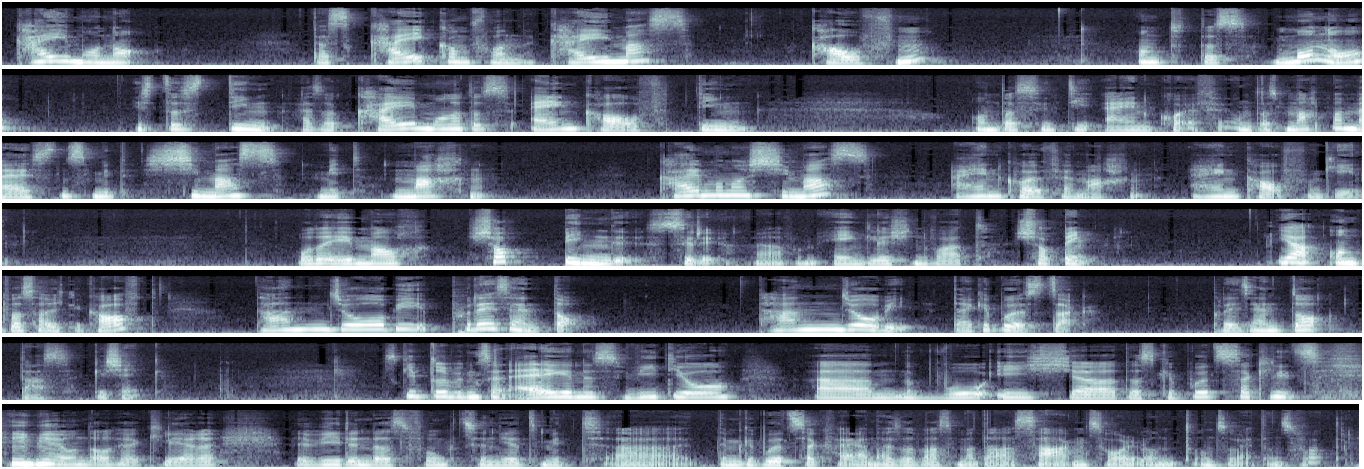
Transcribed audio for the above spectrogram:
Kaimono. Das Kai kommt von Kaimas, kaufen. Und das Mono ist das Ding. Also Kai-Mono, das Einkauf-Ding. Und das sind die Einkäufe. Und das macht man meistens mit Shimas, mit machen. Kai-Mono Shimas, Einkäufe machen, einkaufen gehen. Oder eben auch Shopping ja, vom englischen Wort Shopping. Ja, und was habe ich gekauft? Tanjobi Presento. Tanjobi, der Geburtstag. Presento, das Geschenk. Es gibt übrigens ein eigenes Video, ähm, wo ich äh, das Geburtstaglied singe und auch erkläre, wie denn das funktioniert mit äh, dem Geburtstag feiern, also was man da sagen soll und, und so weiter und so fort.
